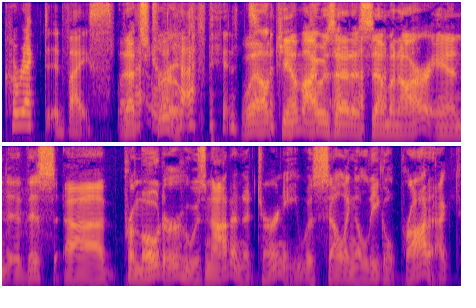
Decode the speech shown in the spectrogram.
correct advice. What That's ha- true. What? Well, Kim, I was at a seminar, and this uh, promoter, who was not an attorney, was selling a legal product,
